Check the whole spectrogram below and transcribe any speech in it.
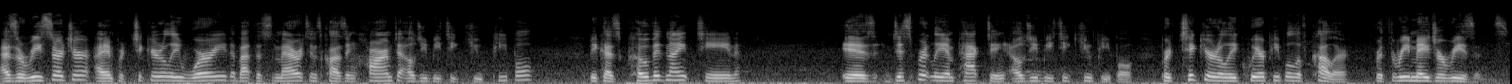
As a researcher, I am particularly worried about the Samaritans causing harm to LGBTQ people because COVID 19 is disparately impacting LGBTQ people, particularly queer people of color, for three major reasons.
